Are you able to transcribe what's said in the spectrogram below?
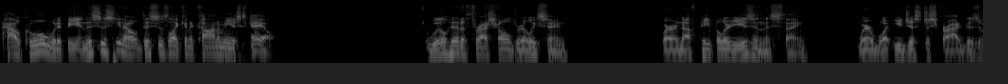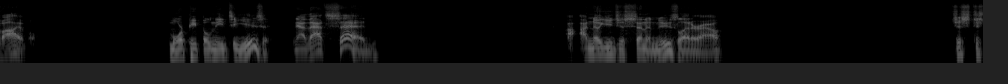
how cool would it be? And this is, you know, this is like an economy of scale. We'll hit a threshold really soon where enough people are using this thing where what you just described is viable. More people need to use it. Now, that said, I know you just sent a newsletter out just to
